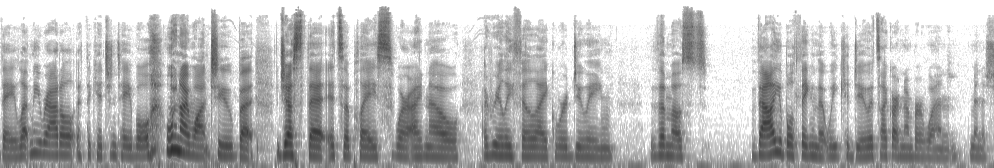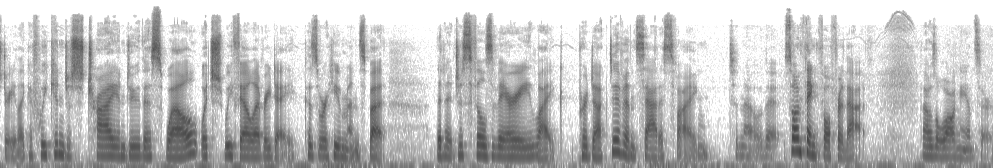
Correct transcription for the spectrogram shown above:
they let me rattle at the kitchen table when I want to, but just that it's a place where I know I really feel like we're doing the most valuable thing that we could do. It's like our number one ministry. Like if we can just try and do this well, which we fail every day because we're humans, but then it just feels very like productive and satisfying to know that. So I'm thankful for that. That was a long answer.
